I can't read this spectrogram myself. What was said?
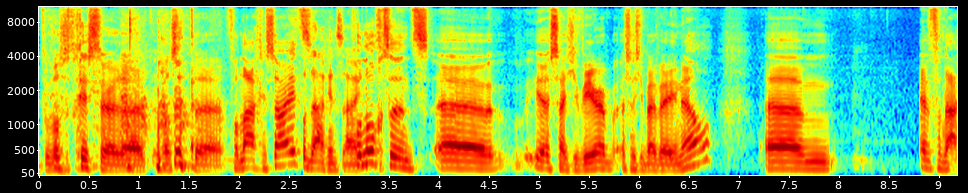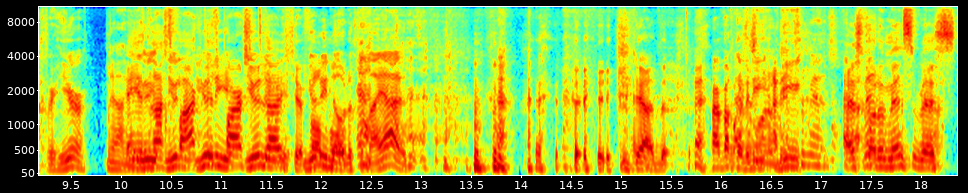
toen was het gisteren, eh, was het Vandaag Inside. Vandaag Inside. Vanochtend eh, ja, zat je weer zat je bij WNL. Ehm, en vandaag weer hier. Ja, en je jullie- draagt jullie- vaak dit paarse jullie- truitje. jullie nodigen mij uit. ja, de- maar wacht even, die, Hij is die, gewoon een mensenmens. Hij is gewoon een mensenmens.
